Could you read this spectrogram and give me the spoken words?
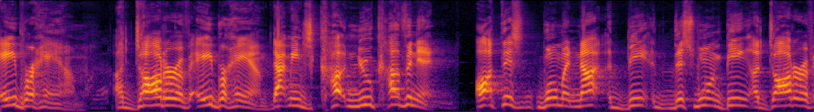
Abraham, a daughter of Abraham, that means co- new covenant, ought this woman not be, this woman being a daughter of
